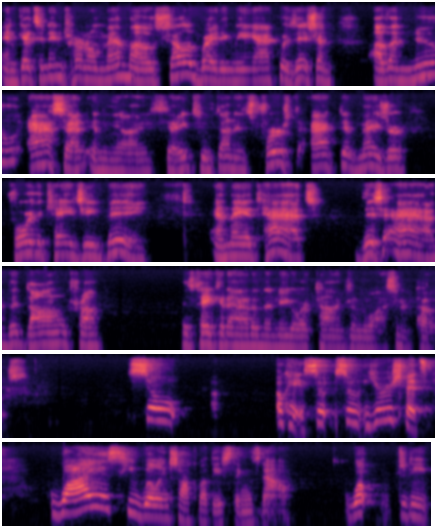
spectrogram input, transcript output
and gets an internal memo celebrating the acquisition of a new asset in the United States who's done his first active measure for the KGB. And they attach this ad that Donald Trump has taken out in the New York Times and the Washington Post. So, okay, so so Yuri Shvets, why is he willing to talk about these things now? What did he?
